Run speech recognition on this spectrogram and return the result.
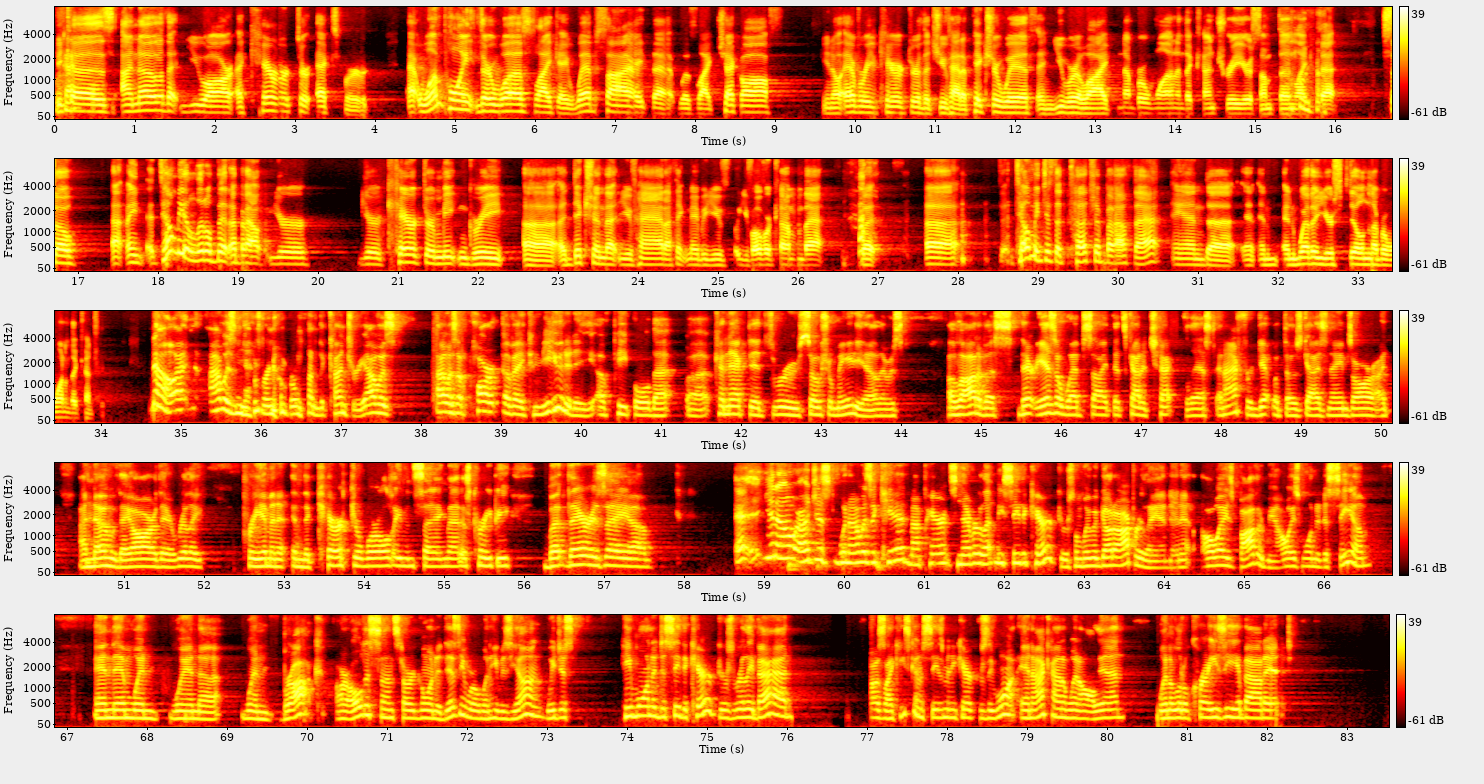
because okay. I know that you are a character expert. At one point, there was like a website that was like check off you know, every character that you've had a picture with, and you were like number one in the country or something like oh, no. that. So, I mean, tell me a little bit about your your character meet and greet uh, addiction that you've had. I think maybe you've you've overcome that, but uh, tell me just a touch about that and, uh, and and whether you're still number one in the country. No, I, I was never number one in the country. I was I was a part of a community of people that uh, connected through social media. There was a lot of us. There is a website that's got a checklist, and I forget what those guys' names are. I I know who they are. They're really preeminent in the character world. Even saying that is creepy. But there is a, uh, you know, I just when I was a kid, my parents never let me see the characters when we would go to Opryland, and it always bothered me. I always wanted to see them and then when when uh, when Brock, our oldest son, started going to Disney World when he was young, we just he wanted to see the characters really bad. I was like, he's going to see as many characters as he want, and I kind of went all in, went a little crazy about it.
